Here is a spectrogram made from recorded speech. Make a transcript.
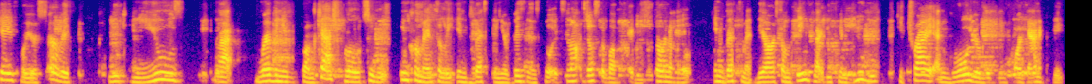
pay for your service, you can use that revenue from cash flow to incrementally invest in your business. So it's not just about external investment. There are some things that you can do to try and grow your business organically.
